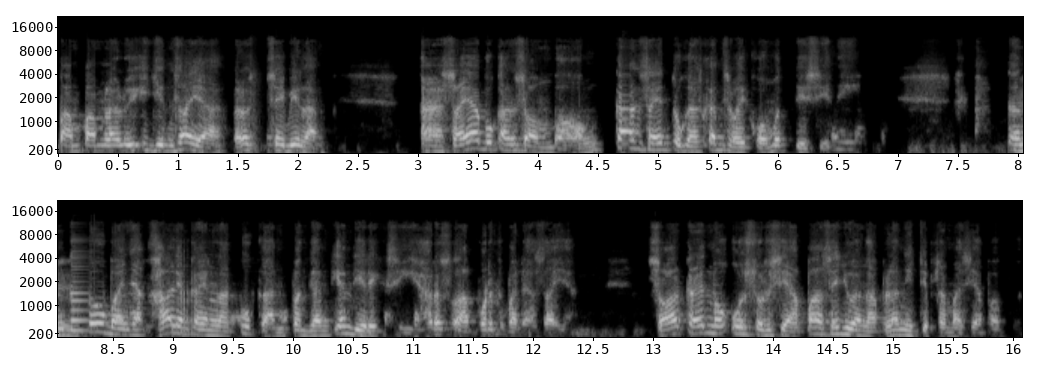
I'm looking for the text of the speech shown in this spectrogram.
tanpa melalui izin saya, terus saya bilang, ah, saya bukan sombong, kan saya tugaskan sebagai komut di sini. Tentu hmm. banyak hal yang kalian lakukan, penggantian direksi harus lapor kepada saya. Soal kalian mau usul siapa, saya juga nggak pernah nitip sama siapa pun.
